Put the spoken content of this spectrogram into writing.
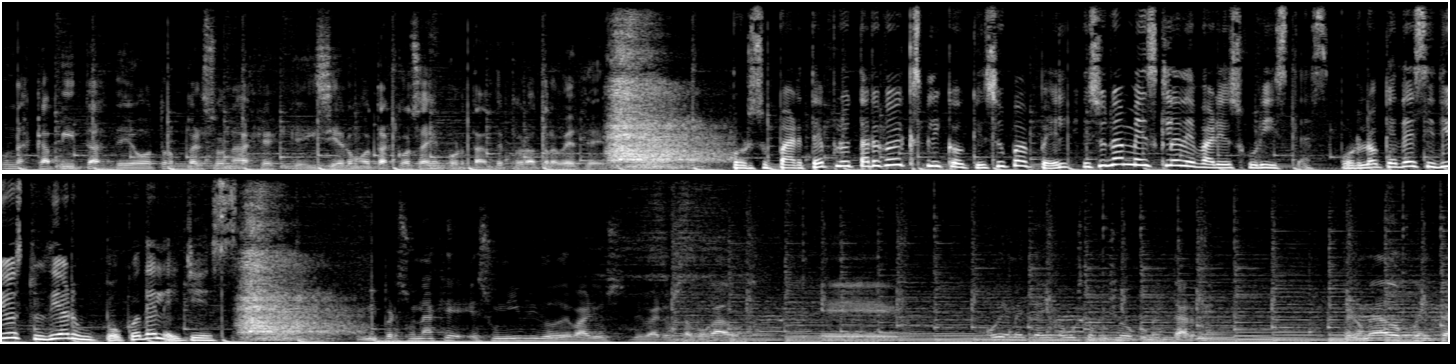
unas capitas de otros personajes que hicieron otras cosas importantes, pero a través de él. Por su parte, Plutarco explicó que su papel es una mezcla de varios juristas, por lo que decidió estudiar un poco de leyes. Mi personaje es un híbrido de varios, de varios abogados. Eh, obviamente a mí me gusta mucho documentarme, pero me he dado cuenta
